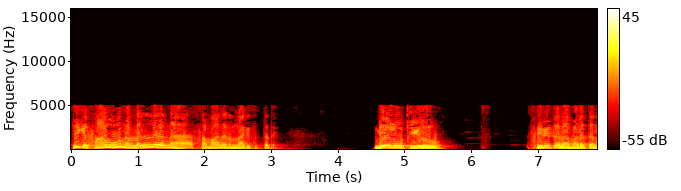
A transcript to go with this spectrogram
ಹೀಗೆ ಸಾವು ನಮ್ಮೆಲ್ಲರನ್ನ ಸಮಾನರನ್ನಾಗಿಸುತ್ತದೆ. ಮೇಲು, ಕೀಳು, ಸಿರಿತನ, ಬಡತನ,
